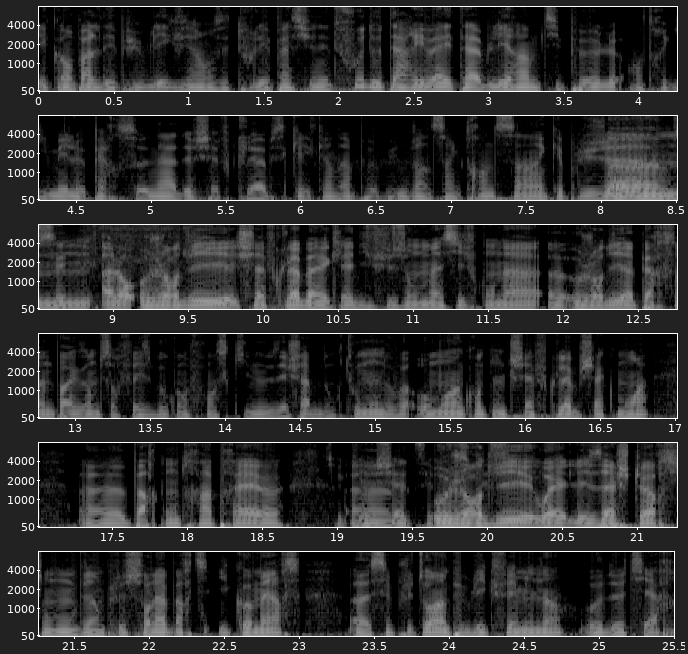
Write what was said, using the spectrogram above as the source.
Et quand on parle des publics, finalement, c'est tous les passionnés de food ou tu arrives à établir un petit peu, le, entre guillemets, le persona de Chef Club? C'est quelqu'un d'un peu plus de 25-35 et plus jeune Alors aujourd'hui, Chef Club, avec la diffusion massive qu'on a, aujourd'hui, il n'y a personne, par exemple, sur Facebook en France qui nous échappe. Donc tout le monde voit au moins un contenu de Chef Club chaque mois. Euh, par contre, après, euh, euh, aujourd'hui, ouais, les acheteurs, si on vient plus sur la partie e-commerce, c'est plutôt un public féminin aux deux tiers.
